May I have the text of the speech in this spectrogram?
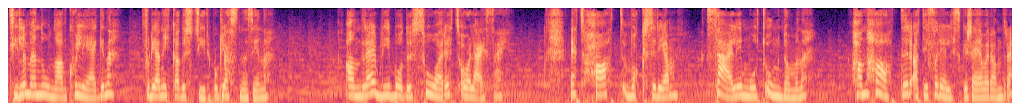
til og med noen av kollegene, fordi han ikke hadde styr på klassene sine. Andrej blir både såret og lei seg. Et hat vokser i ham, særlig mot ungdommene. Han hater at de forelsker seg i hverandre,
